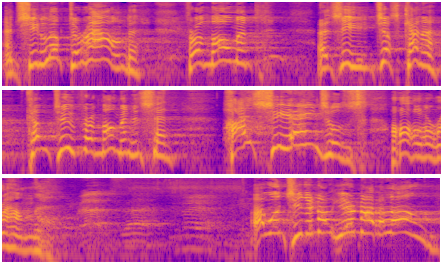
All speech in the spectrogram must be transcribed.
And she looked around for a moment as she just kind of come to for a moment and said, I see angels all around. I want you to know you're not alone.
